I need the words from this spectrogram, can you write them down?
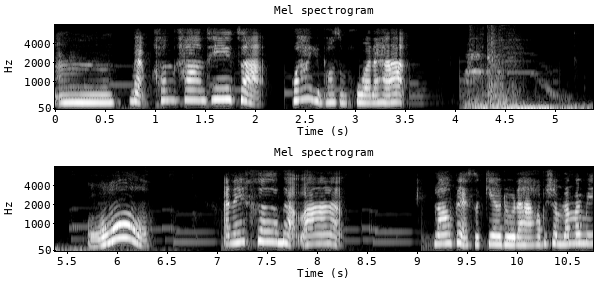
อืมแบบค่อนข้างที่จะกว้างอยู่พอสมควรนะคะโอ้ อันนี้คือแบบว่า ลองเปลี่ยนสกิลดูนะคะคุณผู้ชมแล้วมันมี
